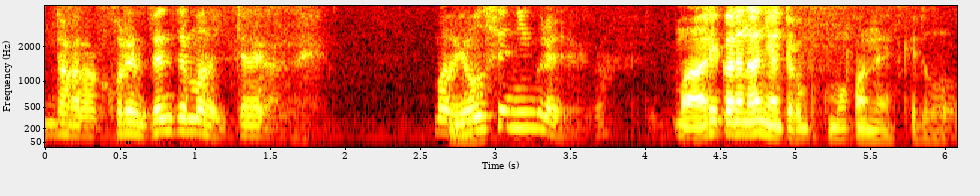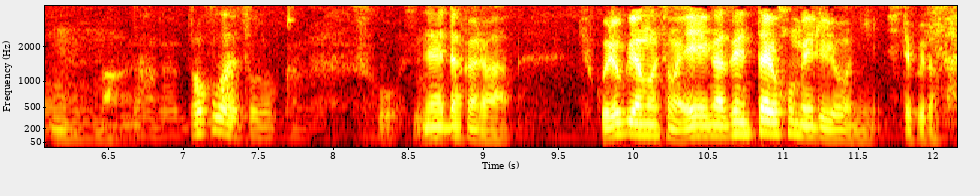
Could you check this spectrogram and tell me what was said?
だからこれ全然まだ行ってないからねまだ4000人ぐらいじゃないかな、まああれから何やったか僕もわかんないですけど、う。ん、まあ。だからどこまで届くかな。そうですね。だから極力山口さんは映画全体を褒めるようにしてください。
